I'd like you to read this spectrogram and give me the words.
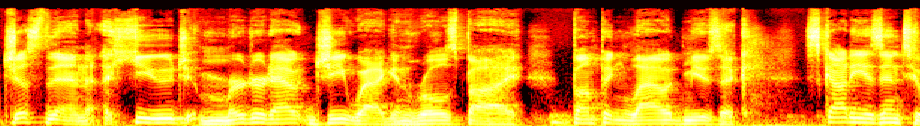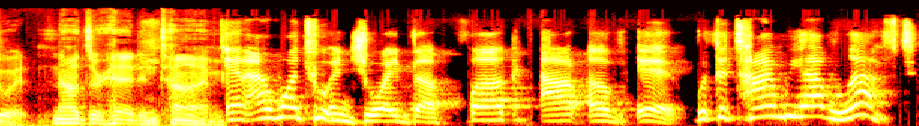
Just then, a huge, murdered out G Wagon rolls by, bumping loud music. Scottie is into it, nods her head in time. And I want to enjoy the fuck out of it with the time we have left.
